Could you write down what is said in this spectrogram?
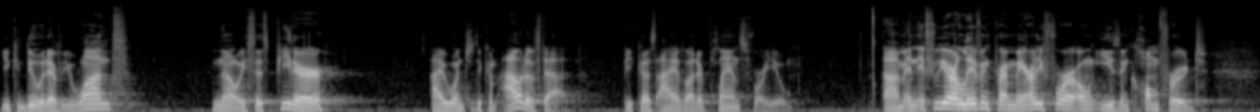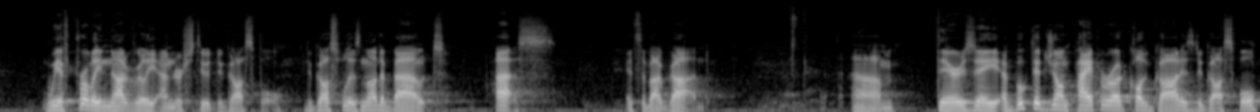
you can do whatever you want. No, he says, Peter, I want you to come out of that because I have other plans for you. Um, and if we are living primarily for our own ease and comfort, we have probably not really understood the gospel. The gospel is not about us, it's about God. Um, there's a, a book that John Piper wrote called God is the Gospel.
